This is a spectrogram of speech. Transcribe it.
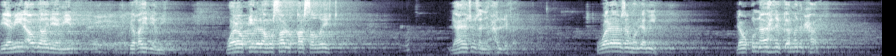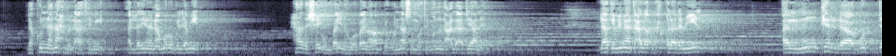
بيمين أو بغير يمين؟ بغير يمين. ولو قيل له صل قال صليت. لا يجوز أن يحلفه ولا يلزمه اليمين. لو قلنا أحلف قال من بحالف لكنا نحن الآثمين الذين نأمر باليمين. هذا شيء بينه وبين ربه والناس مؤتمنون على أديانهم لكن فيما يتعلق بحق الآدميين المنكر لا بد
